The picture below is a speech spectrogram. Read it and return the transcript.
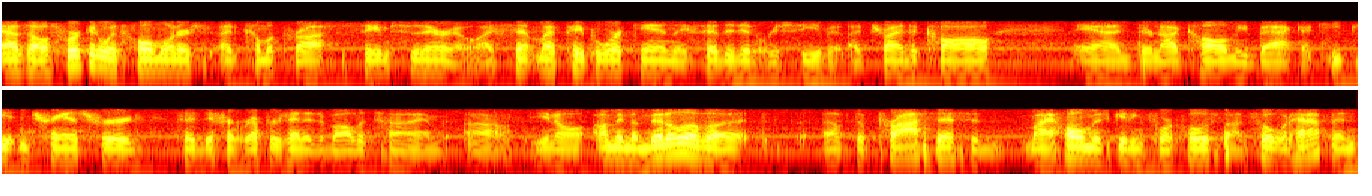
as I was working with homeowners, I'd come across the same scenario. I sent my paperwork in, they said they didn't receive it. I tried to call and they're not calling me back. I keep getting transferred to a different representative all the time. Uh, you know, I'm in the middle of a of the process, and my home is getting foreclosed on. So what would happen?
